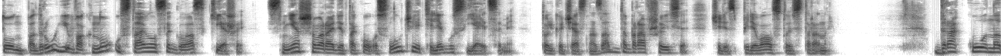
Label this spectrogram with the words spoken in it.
тон подруги в окно уставился глаз Кеши, снесшего ради такого случая телегу с яйцами, только час назад добравшуюся через перевал с той стороны. «Дракона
